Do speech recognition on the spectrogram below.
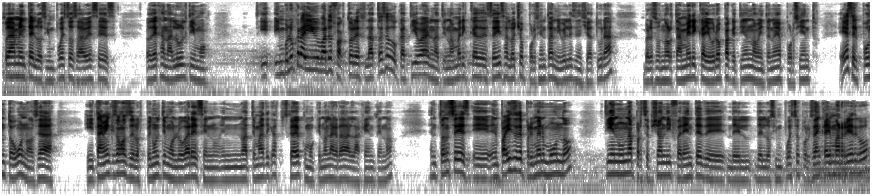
solamente los impuestos a veces lo dejan al último involucra ahí varios factores. La tasa educativa en Latinoamérica es del 6 al 8% a nivel de licenciatura versus Norteamérica y Europa que tienen 99%. Es el punto uno, o sea, y también que somos de los penúltimos lugares en, matemáticas, pues claro, como que no le agrada a la gente, ¿no? Entonces, eh, en países de primer mundo tienen una percepción diferente de, los impuestos porque saben que hay más riesgo,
